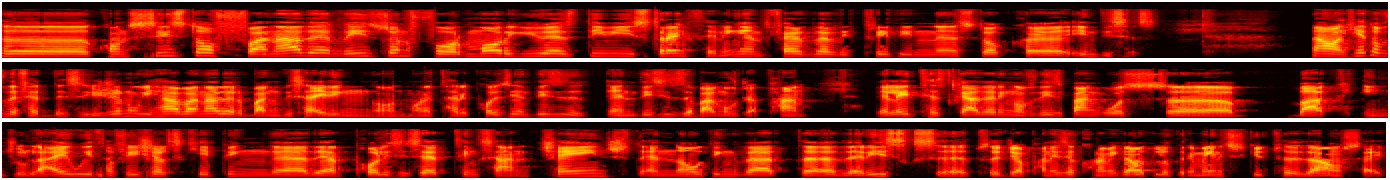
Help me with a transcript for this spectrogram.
uh, consist of another reason for more USD strengthening and further retreat in uh, stock uh, indices. Now, ahead of the Fed decision, we have another bank deciding on monetary policy, and this is and this is the Bank of Japan. The latest gathering of this bank was uh, back in July, with officials keeping uh, their policy settings unchanged and noting that uh, the risks uh, to the Japanese economic outlook remain skewed to the downside.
